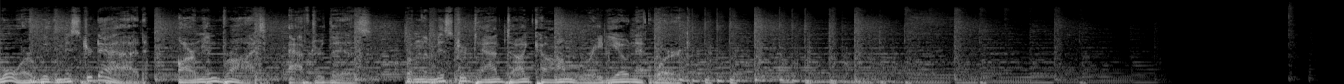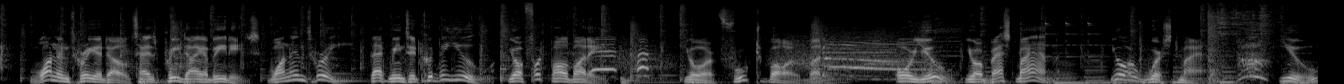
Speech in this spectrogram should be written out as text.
More with Mr. Dad, Armin Brott, after this from the MrDad.com radio network. One in three adults has prediabetes. One in three. That means it could be you, your football buddy, your football buddy, or you, your best man, your worst man, you,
